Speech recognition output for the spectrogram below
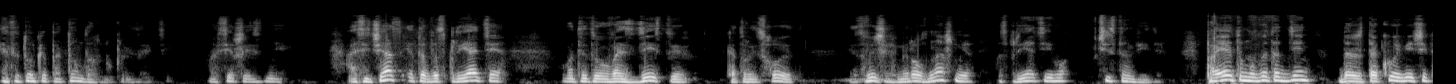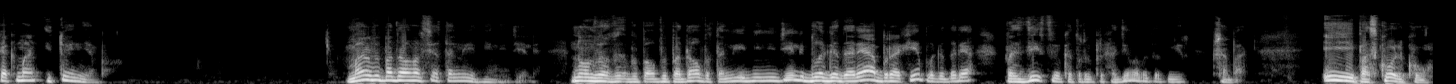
Это только потом должно произойти, во все шесть дней. А сейчас это восприятие вот этого воздействия, которое исходит из высших миров в наш мир, восприятие его в чистом виде. Поэтому в этот день даже такой вещи, как ман, и то и не было. Ман выпадал во все остальные дни недели. Но он выпадал в остальные дни недели благодаря брахе, благодаря воздействию, которое приходило в этот мир в шаббат. И поскольку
